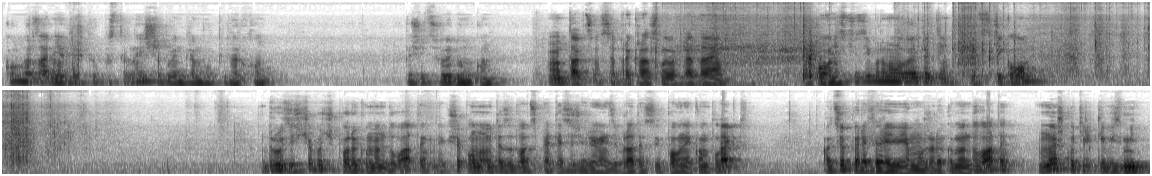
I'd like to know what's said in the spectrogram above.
Кулер задній я трішки впустив нижче, бо він прям був під верхом. Пишіть свою думку. Отак це все прекрасно виглядає у повністю зібраному вигляді під стеклом. Друзі, що хочу порекомендувати, якщо плануєте за 25 тисяч гривень зібрати свій повний комплект, оцю периферію я можу рекомендувати. Мишку тільки візьміть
